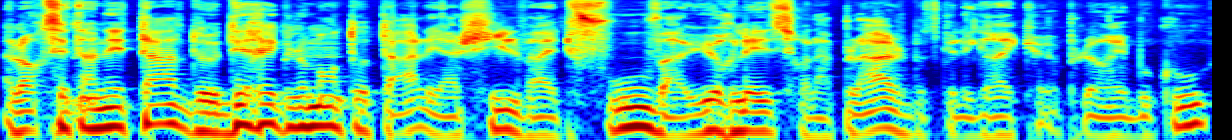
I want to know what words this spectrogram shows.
Alors c'est un état de dérèglement total, et Achille va être fou, va hurler sur la plage, parce que les Grecs pleuraient beaucoup.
